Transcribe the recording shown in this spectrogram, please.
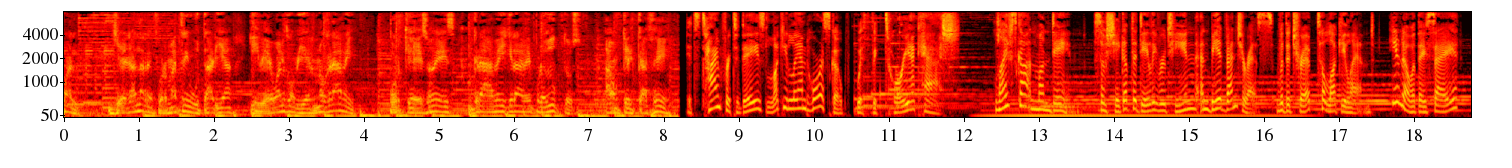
Cual. Llega la reforma tributaria y veo al gobierno grave, porque eso es grave y grave productos, aunque el café It's time for today's Lucky Land horoscope with Victoria Cash. Life's gotten mundane, so shake up the daily routine and be adventurous with a trip to Lucky Land. You know what they say.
